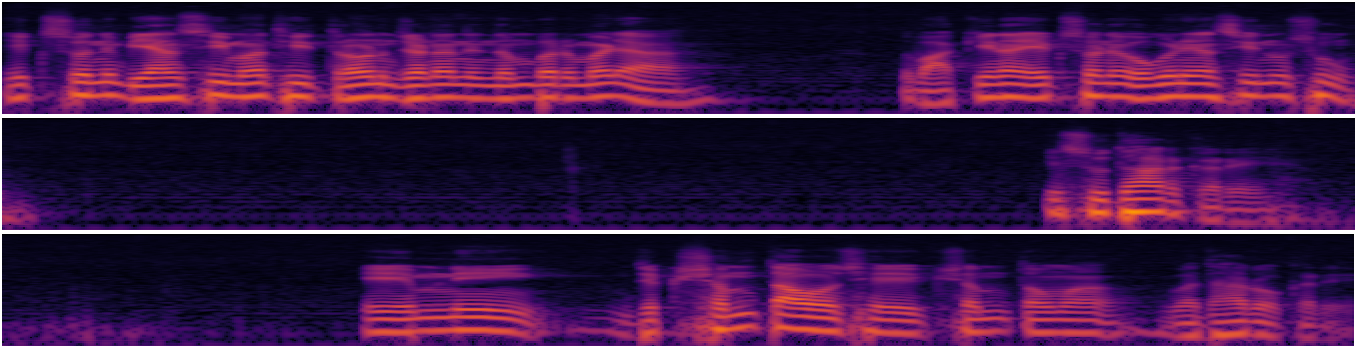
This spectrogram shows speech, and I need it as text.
એકસો ને બ્યાસીમાંથી ત્રણ જણાને નંબર મળ્યા, તો બાકીના એકસો ને ઓગણ્યાસીનું શું? એ સુધાર કરે. એ એમની જે ક્ષમતાઓ છે, એ ક્ષમતાઓમાં વધારો કરે.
